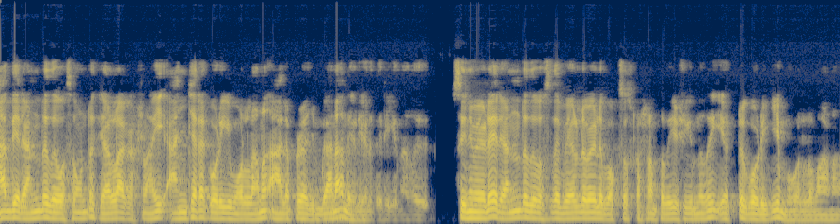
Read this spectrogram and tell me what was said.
ആദ്യ രണ്ട് ദിവസം കൊണ്ട് കേരള കളക്ഷനായി അഞ്ചര കോടിക്ക് മുകളിലാണ് ആലപ്പുഴ ജിംഖാന നേടിയെടുത്തിരിക്കുന്നത്. സിനിമയുടെ രണ്ട് ദിവസത്തെ world wide box office collection പ്രതീക്ഷിക്കുന്നത് എട്ട് കോടിക്ക് മുകളിലുമാണ്.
